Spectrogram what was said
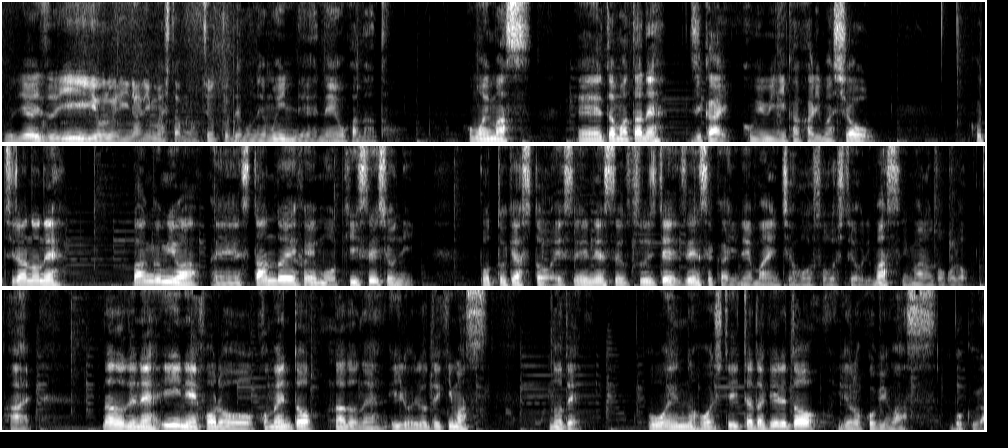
とりあえずいい夜になりました。もうちょっとでも眠いんで寝ようかなと思います。えーとまたね次回お耳にかかりましょう。こちらのね番組は、えー、スタンド FM をキーステーションにポッドキャスト SNS を通じて全世界にね毎日放送しております。今のところ。はい。なのでね、いいね、フォロー、コメントなどね、いろいろできます。ので、応援の方していただけると喜びます。僕が。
